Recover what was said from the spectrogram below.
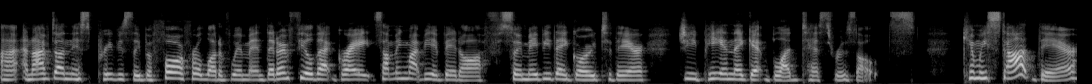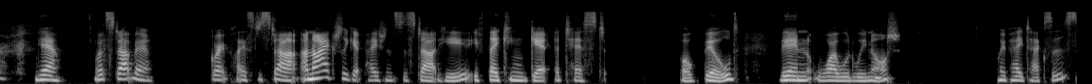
uh, and I've done this previously before for a lot of women, they don't feel that great. Something might be a bit off. So, maybe they go to their GP and they get blood test results. Can we start there? Yeah, let's start there. Great place to start. And I actually get patients to start here. If they can get a test bulk billed, then why would we not? We pay taxes.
